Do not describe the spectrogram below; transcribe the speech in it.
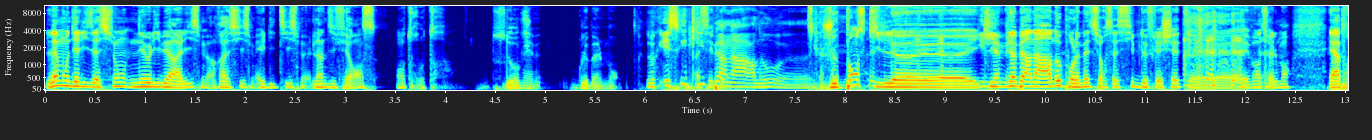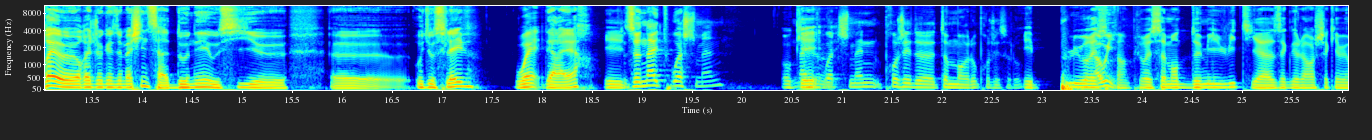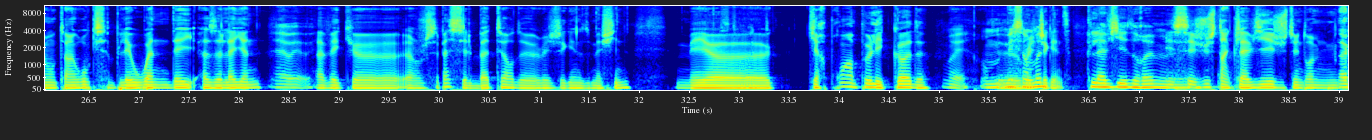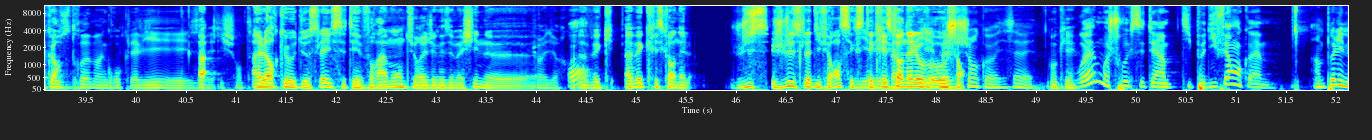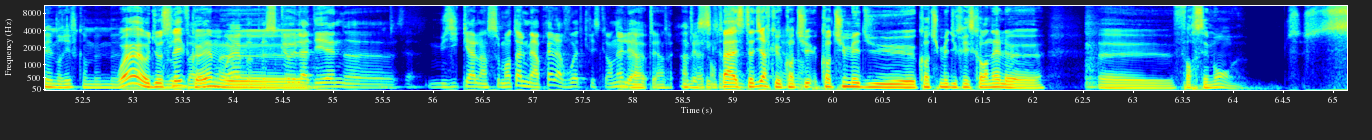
la mondialisation, néolibéralisme, racisme, élitisme, l'indifférence, entre autres. Donc globalement. Donc est-ce qu'il kiffe c'est Bernard Arnault euh, Je pense qu'il euh, il Il bien Bernard Arnault pour le mettre sur sa cible de fléchette euh, éventuellement. Et après, euh, Rage Against the Machine, ça a donné aussi euh, euh, Audio Slave Ouais. derrière. Et, The Night Watchman ok. Night Watchman, projet de Tom Morello, projet solo. Et plus, réc- Ah oui. enfin, plus récemment, 2008, il y a Zach de la Rocha qui avait monté un groupe qui s'appelait One Day as a Lion. Ah avec euh, alors je sais pas si c'est le batteur de Rage Against the Machine mais euh, qui reprend un peu les codes Ouais. En- de Mais c'est en Rage mode Against. clavier drum. et euh, c'est juste un clavier juste une drum une grosse drum un gros clavier et Ah. qui chante Alors que Audio Slave, c'était vraiment du Rage Against the Machine euh, Oh. avec Chris Cornell. Juste, juste la différence, c'est que c'était Chris Cornell au, chant. quoi, c'est ça, ouais. ok Ouais, moi je trouvais que c'était un petit peu différent quand même. Un peu les mêmes riffs quand même. euh, Ouais, Audio Slave, quand même. Ouais, bah, parce Euh, que l'ADN euh, musical, instrumental, mais après la voix de Chris Cornell Ah bah, est inté- ah bah, intéressante. c'est Bah, C'est-à-dire que quand tu, quand, tu mets du, quand tu mets du Chris Cornell, euh, euh, forcément,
